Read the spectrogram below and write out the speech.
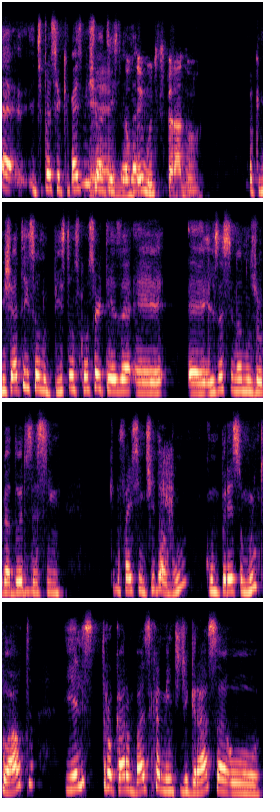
É, tipo assim, o que mais me chama é, atenção. Não na... tem muito que esperar do. O que me chama atenção no Pistons, com certeza, é, é eles assinando os jogadores assim, que não faz sentido algum, com preço muito alto, e eles trocaram basicamente de graça o,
